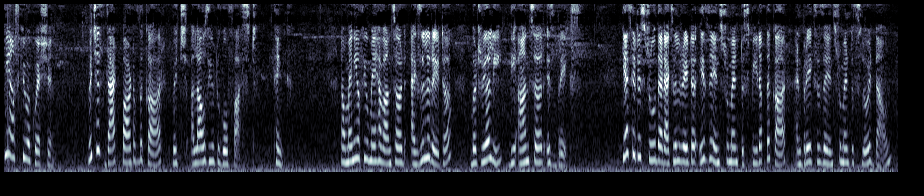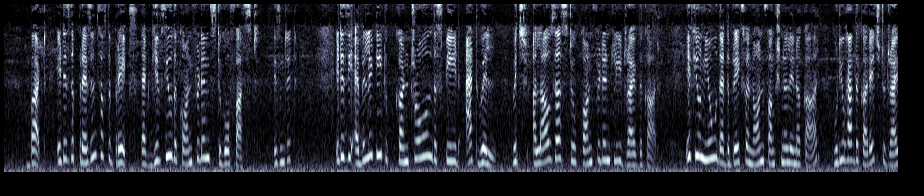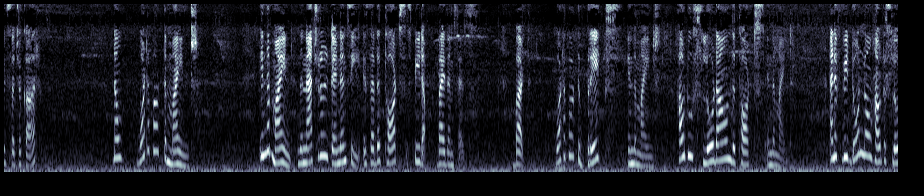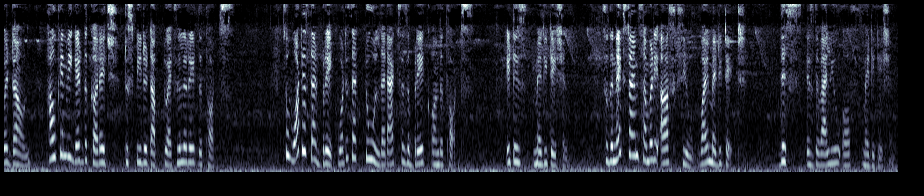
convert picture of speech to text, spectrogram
Let me ask you a question. Which is that part of the car which allows you to go fast? Think. Now, many of you may have answered accelerator, but really the answer is brakes. Yes, it is true that accelerator is the instrument to speed up the car and brakes is the instrument to slow it down. But it is the presence of the brakes that gives you the confidence to go fast, isn't it? It is the ability to control the speed at will which allows us to confidently drive the car. If you knew that the brakes were non-functional in a car, would you have the courage to drive such a car? Now, what about the mind? In the mind, the natural tendency is that the thoughts speed up by themselves. But what about the brakes in the mind? How to slow down the thoughts in the mind? And if we don't know how to slow it down, how can we get the courage to speed it up, to accelerate the thoughts? So, what is that brake? What is that tool that acts as a brake on the thoughts? It is meditation. So, the next time somebody asks you, why meditate? This is the value of meditation.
